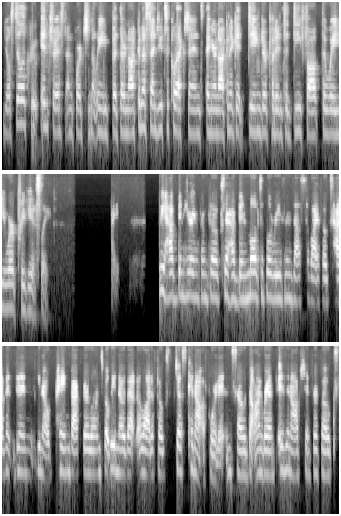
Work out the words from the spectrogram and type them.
you'll still accrue interest unfortunately but they're not going to send you to collections and you're not going to get dinged or put into default the way you were previously we have been hearing from folks there have been multiple reasons as to why folks haven't been you know paying back their loans but we know that a lot of folks just cannot afford it. And so the on ramp is an option for folks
